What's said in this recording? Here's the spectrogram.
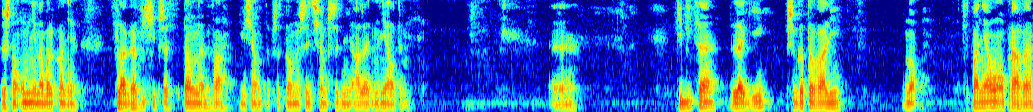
Zresztą u mnie na balkonie flaga wisi przez pełne dwa miesiące, przez pełne 63 dni, ale nie o tym. E, kibice Legii przygotowali no, wspaniałą oprawę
